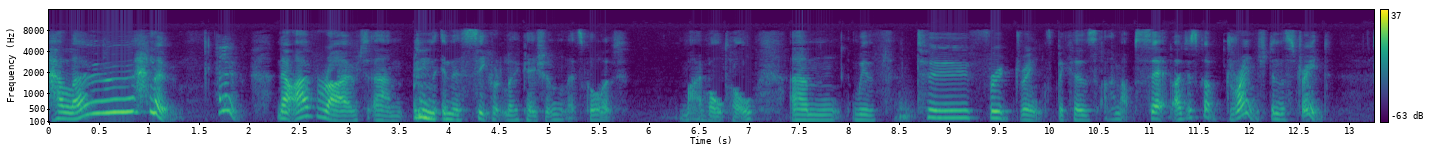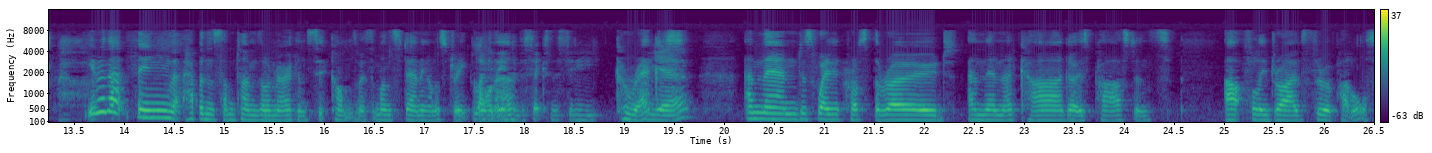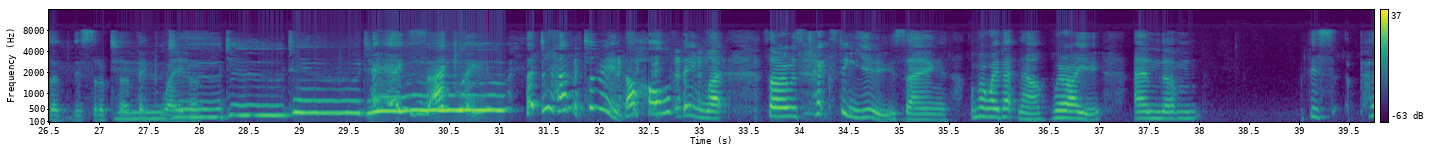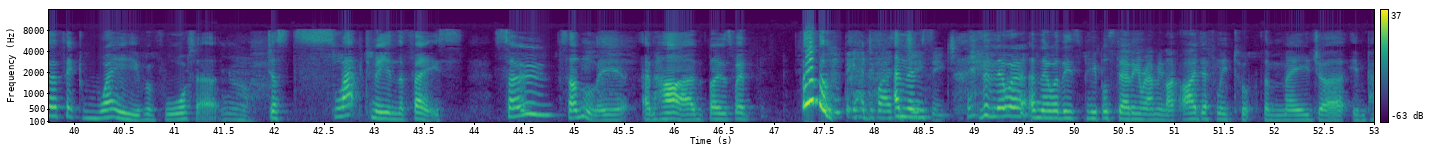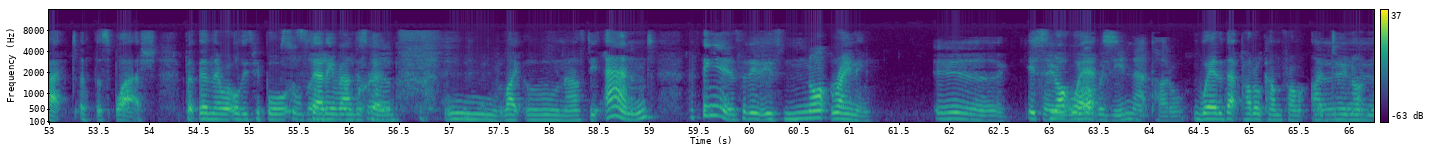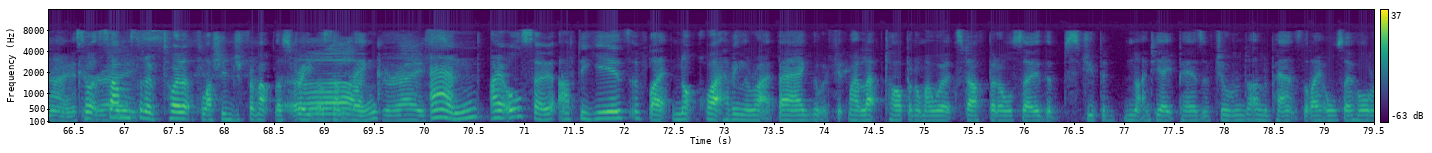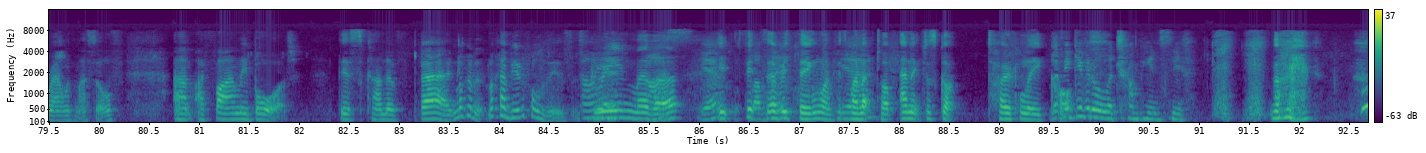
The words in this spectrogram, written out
Hello, hello. Hello. Now I've arrived um, in this secret location, let's call it my bolt hole, um, with two fruit drinks because I'm upset. I just got drenched in the street. You know that thing that happens sometimes on American sitcoms where someone's standing on a street Like corner? at the end of the Sex and the City. Correct. Yeah. And then just waiting across the road, and then a car goes past and artfully drives through a puddle. So this sort of perfect wave of do, do, do. Exactly. That just happened to me. The whole thing. Like, so I was texting you saying, "On my way back now. Where are you?" And um, this perfect wave of water just slapped me in the face so suddenly and hard. I just went. "Ooh!" You had to buy And some then, juice each. then there were and there were these people standing around me like I definitely took the major impact of the splash, but then there were all these people Saw standing around just going, ooh, like ooh, nasty. And the thing is that it is not raining. It's so not what wet. was in that puddle? Where did that puddle come from? I do not know. So it's some sort of toilet flushage from up the street or Oh, something. gross. And I also, after years of like not quite having the right bag that would fit my laptop and all my work stuff, but also the stupid 98 pairs of children's underpants that I also haul around with myself, um, I finally bought this kind of bag. Look at it. Look how beautiful it is. It's Oh, green yeah. leather. Nice. Yeah, It fits lovely. everything. It fits my laptop, and it just got totally. Let me give it all a Trumpian sniff.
